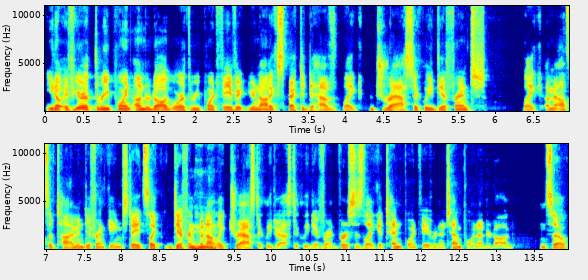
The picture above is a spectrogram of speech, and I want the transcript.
you know, if you're a three point underdog or a three point favorite, you're not expected to have like drastically different like amounts of time in different game states, like different, mm-hmm. but not mm-hmm. like drastically, drastically different versus like a 10 point favorite and a 10 point underdog. And so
